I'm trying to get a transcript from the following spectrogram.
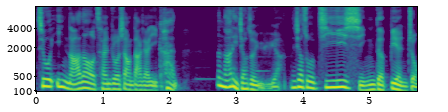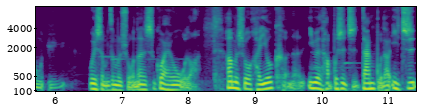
结果一拿到餐桌上，大家一看，那哪里叫做鱼啊？那叫做畸形的变种鱼。为什么这么说？那是怪物了。他们说很有可能，因为它不是只单捕到一只，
